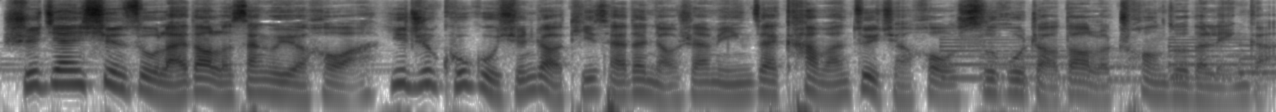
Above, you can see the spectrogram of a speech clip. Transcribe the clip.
时间迅速来到了三个月后啊，一直苦苦寻找题材的鸟山明在看完《醉拳》后，似乎找到了创作的灵感，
